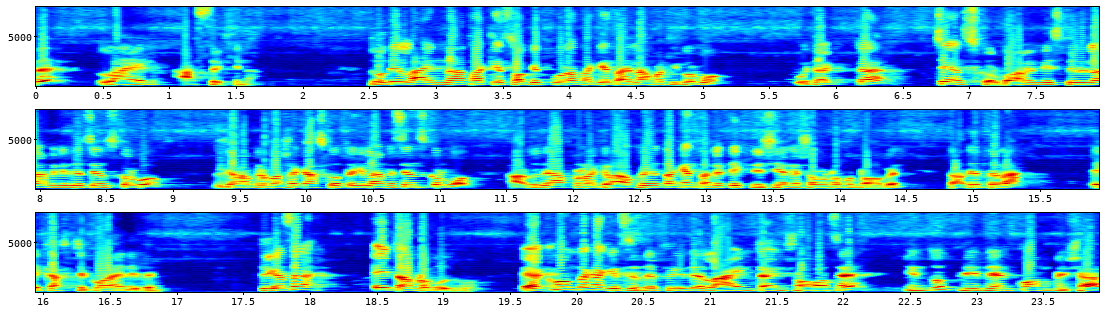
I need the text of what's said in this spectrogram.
যে লাইন আছে কিনা। যদি লাইন না থাকে সকেট পুরা থাকে, তাহলে আমরা কি করব? ওইটা একটা চেঞ্জ করব। আমি মিস্ত্রি হলে আমি নিজে চেঞ্জ করব। গ্রাহকের বাসায় কাজ করতে গেলে আমি চেঞ্জ করব। আর যদি আপনারা গ্রাহক হয়ে থাকেন, তাহলে টেকনিশিয়ানের শরণাপন্ন হবেন। তাদের দ্বারা এই কাজটি করাই নেবেন। ঠিক আছে? এইটা আমরা বুঝব। এখন দেখা গেছে যে ফ্রিজের লাইন টাইন সব আছে, কিন্তু ফ্রিজের কম্প্রেসার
